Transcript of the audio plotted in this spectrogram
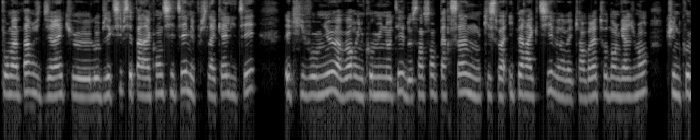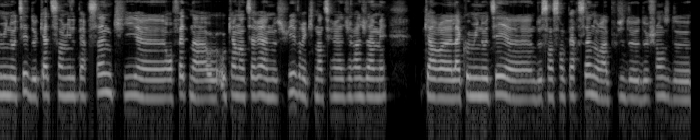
Pour ma part, je dirais que l'objectif, c'est pas la quantité, mais plus la qualité et qu'il vaut mieux avoir une communauté de 500 personnes qui soit hyper active avec un vrai taux d'engagement qu'une communauté de 400 000 personnes qui euh, en fait n'a aucun intérêt à nous suivre et qui n'interagira jamais car euh, la communauté euh, de 500 personnes aura plus de, de chances de,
